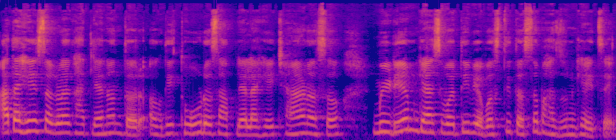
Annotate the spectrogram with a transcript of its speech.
आता हे सगळं घातल्यानंतर अगदी थोडंसं आपल्याला हे छान असं मीडियम गॅसवरती व्यवस्थित असं भाजून घ्यायचं आहे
